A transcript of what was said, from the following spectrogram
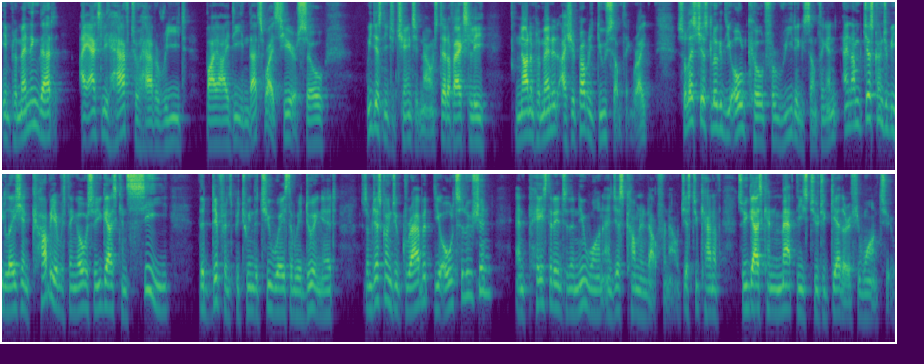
implementing that, I actually have to have a read by ID, and that's why it's here. So we just need to change it now. Instead of actually not implemented, I should probably do something, right? So let's just look at the old code for reading something. And, and I'm just going to be lazy and copy everything over so you guys can see the difference between the two ways that we're doing it. So I'm just going to grab it, the old solution, and paste it into the new one and just comment it out for now, just to kind of, so you guys can map these two together if you want to.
